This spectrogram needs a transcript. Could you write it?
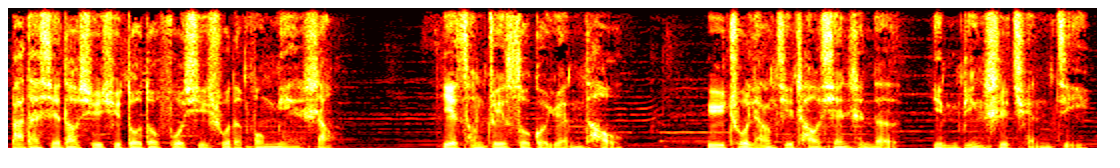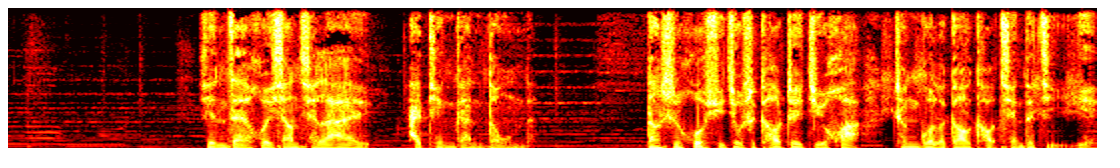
把它写到许许多多复习书的封面上，也曾追溯过源头，语出梁启超先生的《饮冰式全集》。现在回想起来，还挺感动的。当时或许就是靠这句话撑过了高考前的几页。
